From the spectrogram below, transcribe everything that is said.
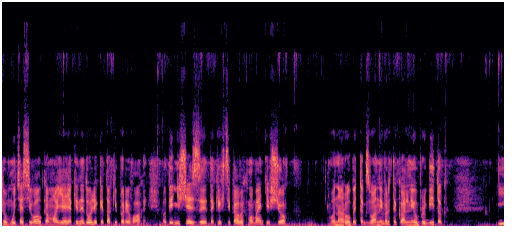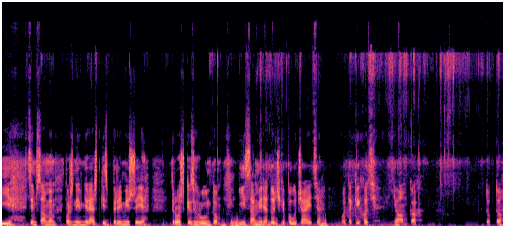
тому ця сівалка має як і недоліки, так і переваги. Один іще з таких цікавих моментів, що вона робить так званий вертикальний обробіток, і цим самим пожнивні рештки перемішує трошки з ґрунтом. І самі рядочки, виходить, в таких ось ямках. Тобто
